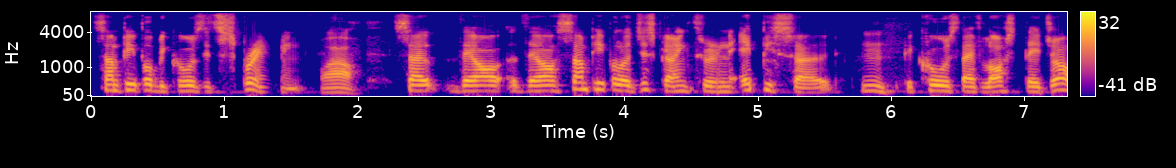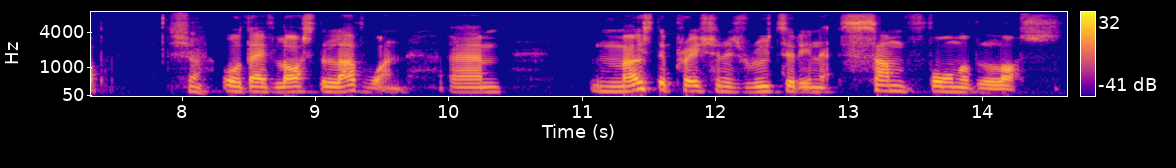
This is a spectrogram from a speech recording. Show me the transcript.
Some people because it's spring. Wow. So there are there are some people who are just going through an episode Mm. because they've lost their job Sure. or they've lost a loved one. Um, most depression is rooted in some form of loss.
